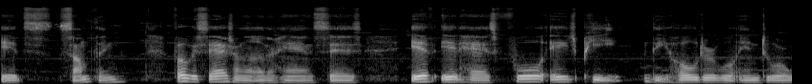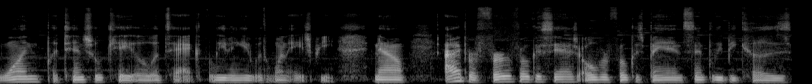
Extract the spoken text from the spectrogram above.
it's something. Focus Sash, on the other hand, says if it has full HP, the holder will endure one potential KO attack, leaving it with one HP. Now, I prefer Focus Sash over Focus Band simply because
